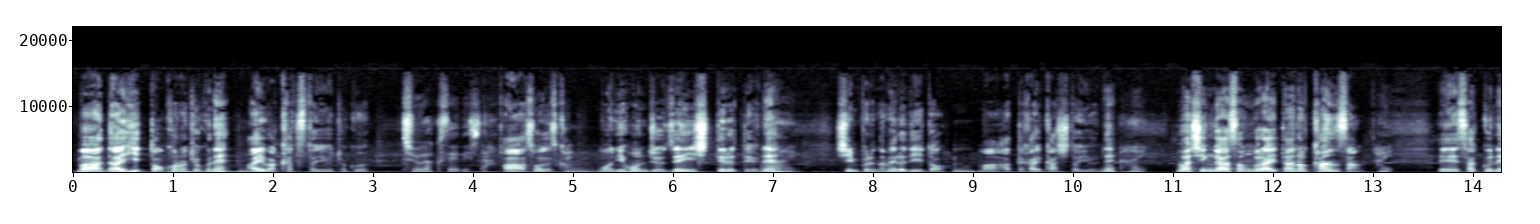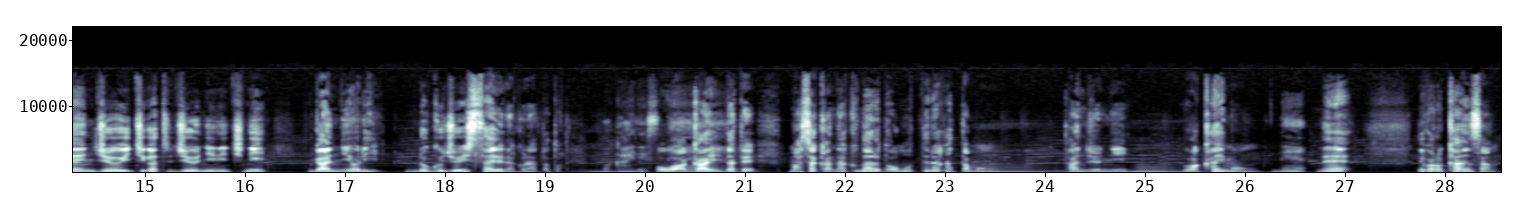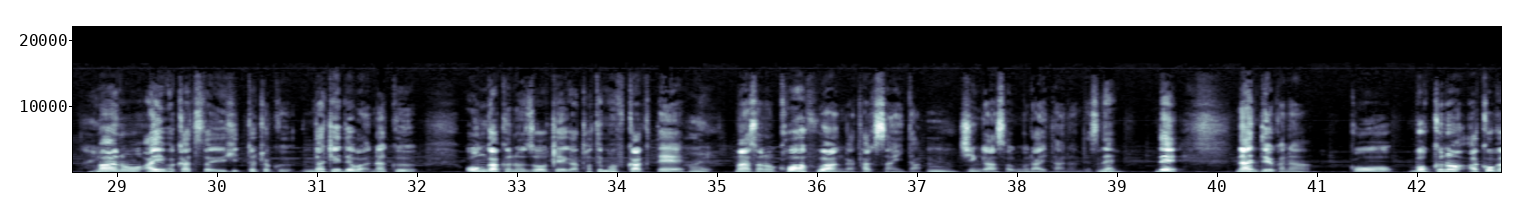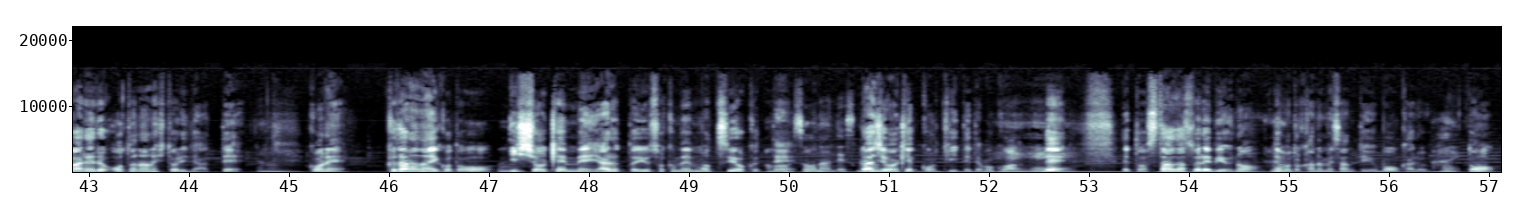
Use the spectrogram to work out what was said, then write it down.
まあ大ヒットこの曲ね「愛は勝つ」という曲。中学生でした。ああそうですか、ん。もう日本中全員知ってるっていうね、はい。シンプルなメロディーと、ん。まああったかい歌詞というね、はいまあ、シンガーソングライターの菅さん、はい。えー昨年11月12日にがんにより61歳で亡くなったと、若いですね。お若い。だってまさか亡くなると思ってなかったもん、うん。単純に。う、ん。若いもん。ね。ね。でこの菅さん「はい。まあ、あの愛は勝つ」というヒット曲だけではなく、音楽の造形がとても深くて、はい。まあ、そのコア不安がたくさんいたうん。シンガーソングライターなんですね。でなんていうかなこう僕の憧れる大人の一人であってこうねくだらないことを一生懸命やるという側面も強くって、うなんですか。ラジオは結構聞いてて僕は。で、えっと、スターダストレビューの根本要さんっていうボーカルはい。と、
